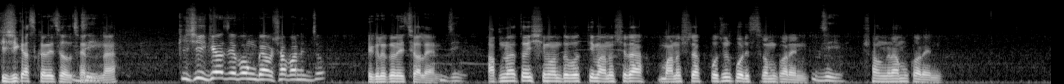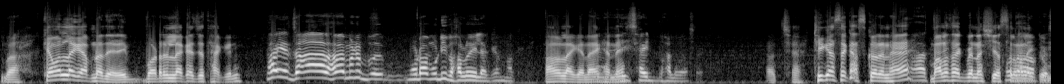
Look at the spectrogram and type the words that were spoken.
কৃষি কাজ করে চলছেন। না? কৃষিকাজ এবং ব্যবসা বাণিজ্য। এগুলো করেই চলেন? জি। আপনারা তো এই সীমান্তবর্তী মানুষেরা মানুষরা প্রচুর পরিশ্রম করেন জি। সংগ্রাম করেন। বাহ কেমন লাগে আপনাদের এই বর্ডার এলাকায় যে থাকেন? ভাই যা হয় মানে মোটামুটি ভালোই লাগে আমাকে। ভালো লাগে না এখানে? এই সাইড ভালো আছে। আচ্ছা ঠিক আছে কাজ করেন হ্যাঁ? আচ্ছা। ভালো থাকবেন আসি আসসালামু আলাইকুম।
